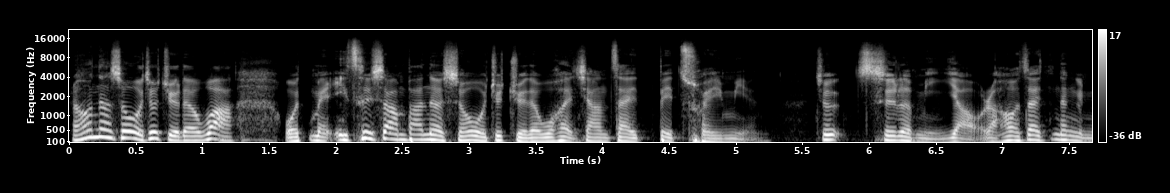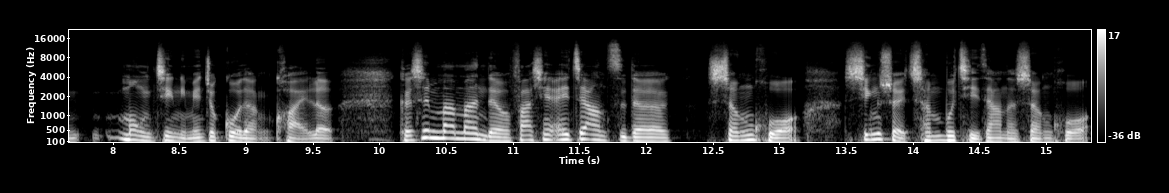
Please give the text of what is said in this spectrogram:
然后那时候我就觉得哇，我每一次上班的时候，我就觉得我很像在被催眠。就吃了迷药，然后在那个梦境里面就过得很快乐。可是慢慢的发现，哎，这样子的生活，薪水撑不起这样的生活，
